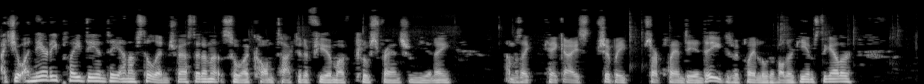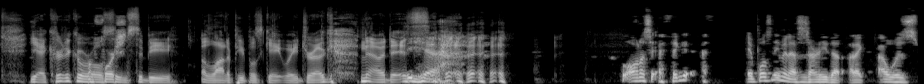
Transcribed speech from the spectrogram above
I, I nearly played D and D, and I'm still interested in it. So I contacted a few of my close friends from uni, and was like, Hey guys, should we start playing D and D? Because we played a load of other games together. Yeah, Critical Role seems to be a lot of people's gateway drug nowadays. Yeah. Well, honestly, I think it, it wasn't even necessarily that like I was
